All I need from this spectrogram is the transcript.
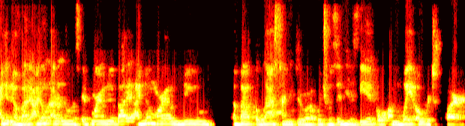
I didn't know about it. I don't. I don't know if, if Mario knew about it. I know Mario knew about the last time he threw up, which was in his vehicle on the way over to the fire.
